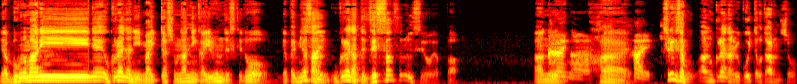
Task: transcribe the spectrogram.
いや、僕の周りね、ウクライナにまあ行った人も何人かいるんですけど、やっぱり皆さん、はいウクライナって絶賛するんですよ、やっぱ。あの、ウクライナ、はい。はい。白木さんも、あの、ウクライナ旅行行ったことあるんでしょ？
